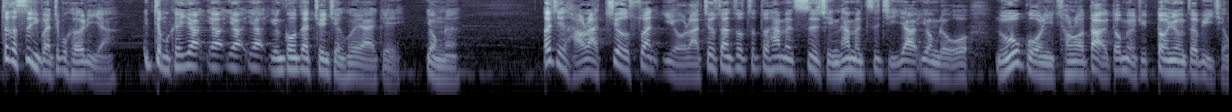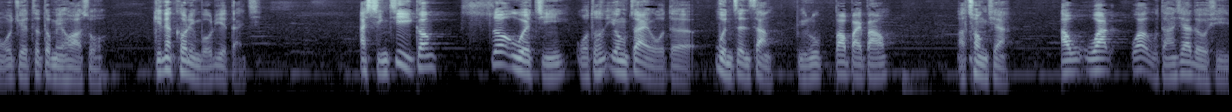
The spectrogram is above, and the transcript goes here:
这个事情本来就不合理啊！你怎么可以要要要要员工再捐钱回来给用呢？而且好了，就算有了，就算说这都他们事情，他们自己要用的。我如果你从头到尾都没有去动用这笔钱，我觉得这都没话说。今天扣你魔力的代志啊，行济公所有的钱我都是用在我的问政上，比如包白包啊，冲下啊，我我有当下都是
